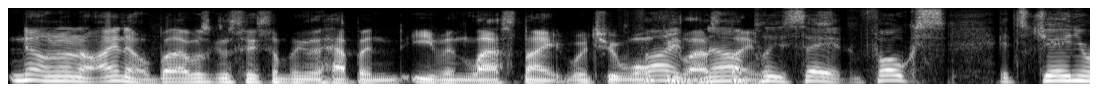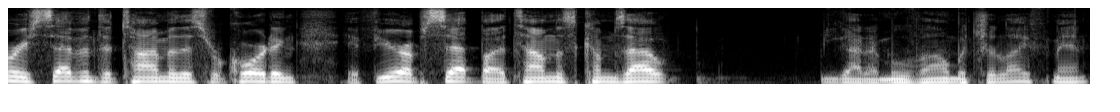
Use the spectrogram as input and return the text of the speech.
No, no, no. I know, but I was going to say something that happened even last night, which it won't Fine. be last no, night. please say it. Folks, it's January 7th, the time of this recording. If you're upset by the time this comes out, you got to move on with your life, man.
